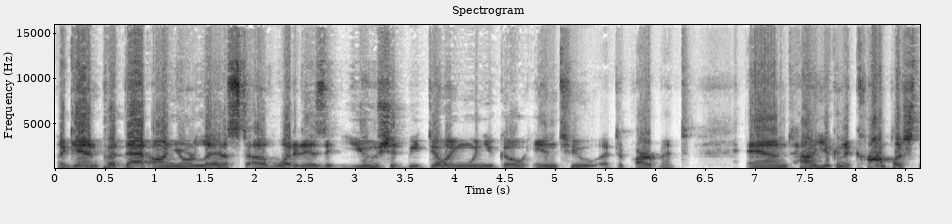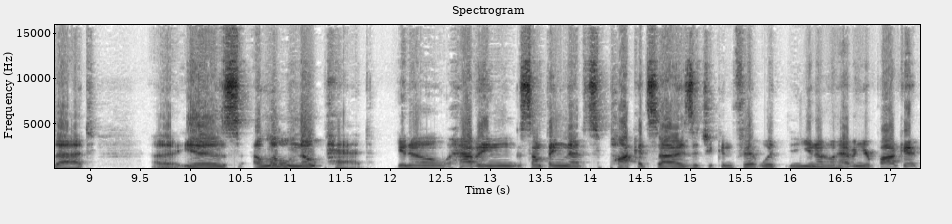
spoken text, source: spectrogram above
again, put that on your list of what it is that you should be doing when you go into a department. And how you can accomplish that uh, is a little notepad you know having something that's pocket size that you can fit with you know have in your pocket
